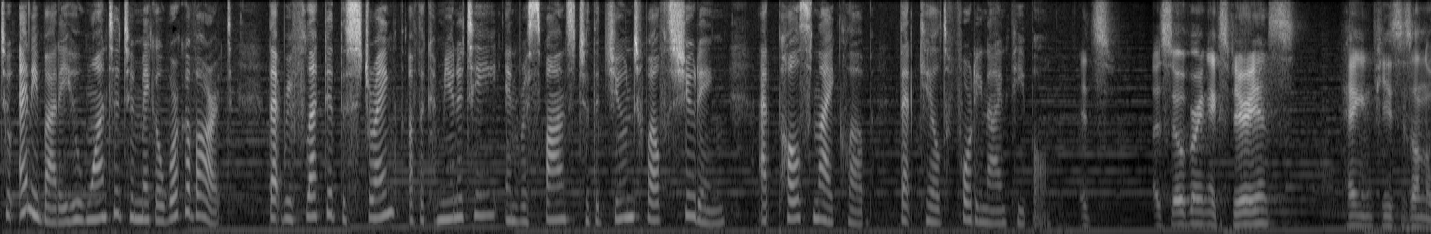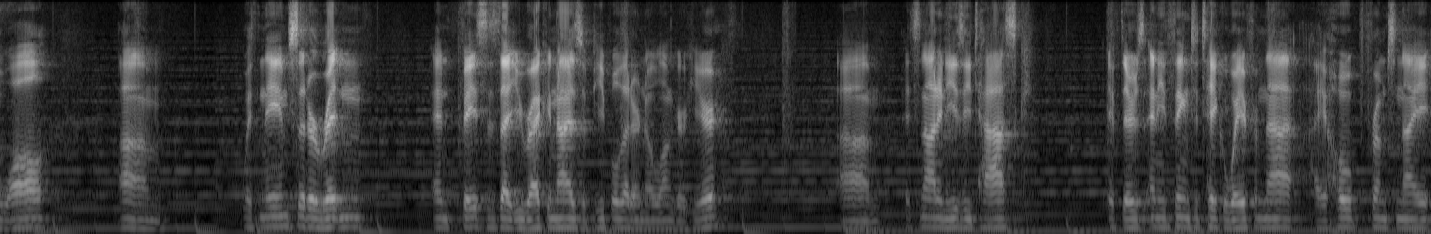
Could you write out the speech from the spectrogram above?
to anybody who wanted to make a work of art that reflected the strength of the community in response to the June 12th shooting at Pulse nightclub that killed 49 people. It's a sobering experience, hanging pieces on the wall um, with names that are written and faces that you recognize of people that are no longer here. Um, it's not an easy task. If there's anything to take away from that, I hope from tonight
